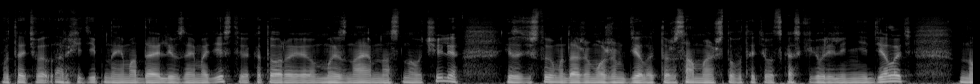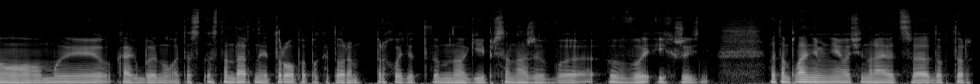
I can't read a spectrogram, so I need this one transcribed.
вот эти вот архетипные модели взаимодействия, которые мы знаем, нас научили, и зачастую мы даже можем делать то же самое, что вот эти вот сказки говорили не делать, но мы как бы, ну, это стандартные тропы, по которым проходят многие персонажи в, в их жизни. В этом плане мне очень нравится доктор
